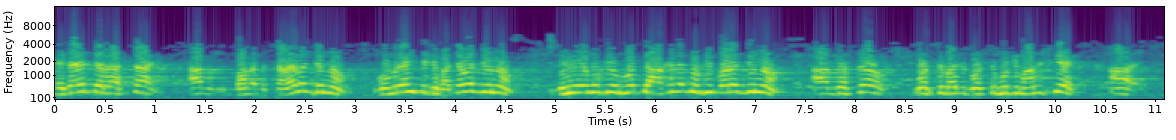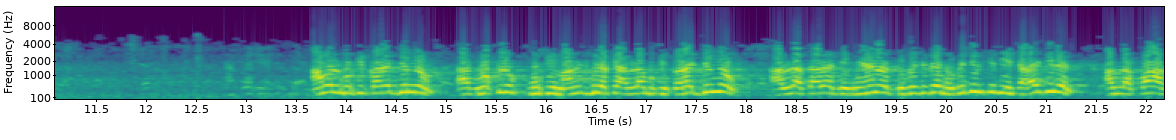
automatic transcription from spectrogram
হেদায়তের রাস্তায় চালাবার জন্য, গুমরাহি থেকে বাঁচাবার জন্য, দুনিয়ামুখী উম্মতকে আখেরাতমুখী করার জন্য আর দোস্ত বস্তুমুখী মানুষকে আমলমুখী করার জন্য আর মখলুকমুখী মানুষগুলোকে আল্লাহমুখী করার জন্য আল্লাহ তারা যে মেহনত যুগে যুগে নবীদেরকে দিয়ে চালাইছিলেন, আল্লাহ পাক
